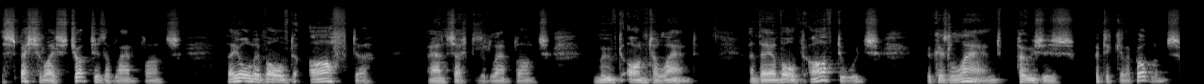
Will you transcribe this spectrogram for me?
the specialized structures of land plants they all evolved after ancestors of land plants moved onto land. And they evolved afterwards because land poses particular problems.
